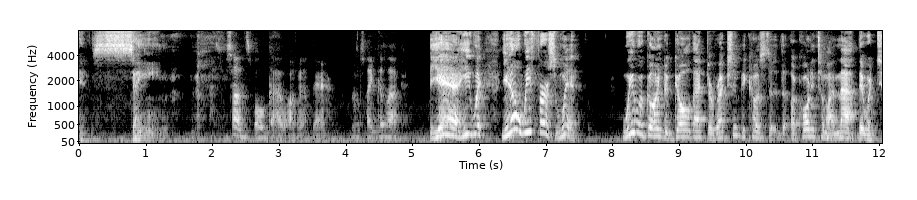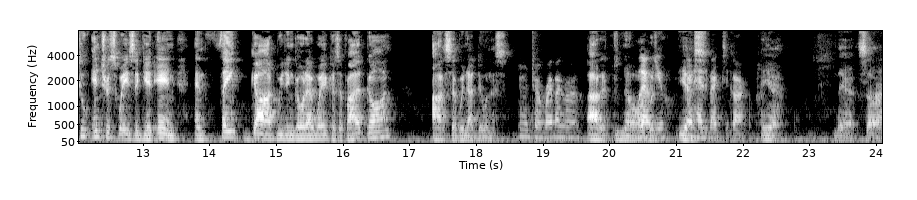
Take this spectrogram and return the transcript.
insane. I saw this old guy walking up there. I was like, good luck. Yeah, he went. You know, we first went. We were going to go that direction because, the, the, according to my map, there were two entrance ways to get in. And thank God we didn't go that way because if I had gone, I'd have said, We're not doing this. I'm gonna turn right back around I'd have, no, I was. you. Yes. And head back to the car. Yeah. There. So.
